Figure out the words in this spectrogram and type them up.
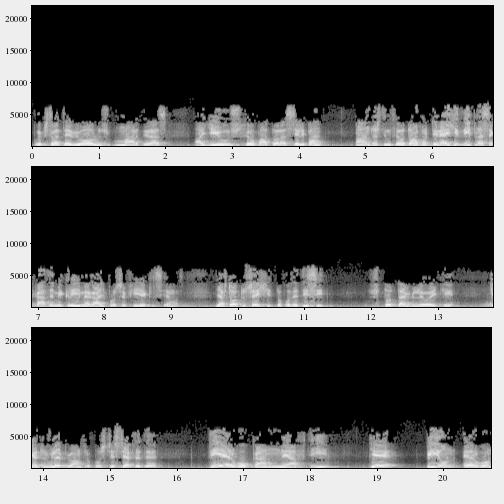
που επιστρατεύει όλους μάρτυρας, Αγίους, Θεοπάτορας κλπ. Πάντως την Θεοτόκο την έχει δίπλα σε κάθε μικρή ή μεγάλη προσευχή η Εκκλησία μας. Γι' αυτό τους έχει τοποθετήσει στο τέμπλεο εκεί και τους βλέπει ο άνθρωπος και σκέπτεται τι έργο κάνουν αυτοί και ποιον έργων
